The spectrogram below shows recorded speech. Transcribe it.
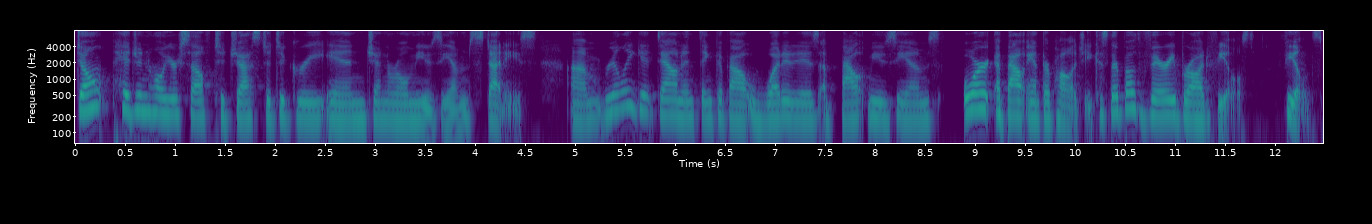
don't pigeonhole yourself to just a degree in general museum studies. Um, really get down and think about what it is about museums or about anthropology, because they're both very broad fields. Fields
